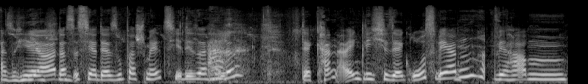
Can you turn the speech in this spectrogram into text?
Also hier Ja, das ist ja der Superschmelz hier, dieser helle. Der kann eigentlich sehr groß werden. Wir haben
